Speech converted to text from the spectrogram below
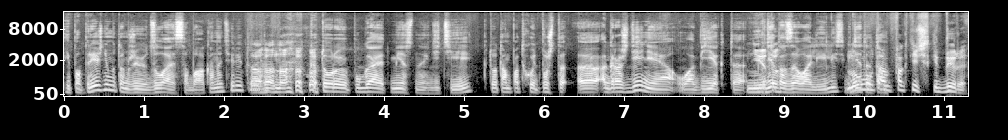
И по-прежнему там живет злая собака на территории, ага, но... Ну. которая пугает местных детей, кто там подходит. Потому что э, ограждения у объекта где-то завалились, ну, где-то там... там фактически дыры.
